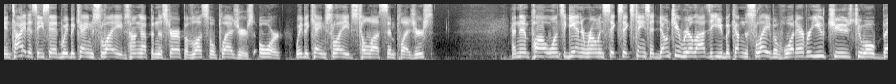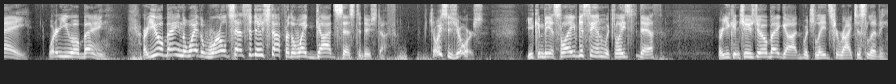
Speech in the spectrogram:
in Titus, he said, We became slaves hung up in the stirrup of lustful pleasures, or we became slaves to lusts and pleasures. And then Paul once again in Romans 6:16 said, "Don't you realize that you become the slave of whatever you choose to obey?" What are you obeying? Are you obeying the way the world says to do stuff or the way God says to do stuff? Choice is yours. You can be a slave to sin, which leads to death, or you can choose to obey God, which leads to righteous living.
